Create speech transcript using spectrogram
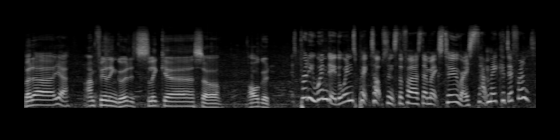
but yeah, I'm feeling good. It's slick, so all good. It's pretty windy. The wind's picked up since the first MX2 race. Does that make a difference?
